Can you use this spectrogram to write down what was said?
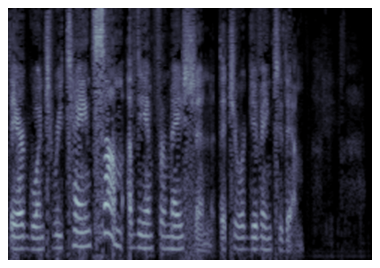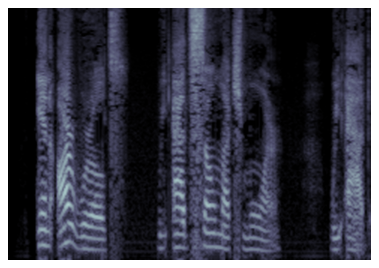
they're going to retain some of the information that you are giving to them. In our world, we add so much more. We add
